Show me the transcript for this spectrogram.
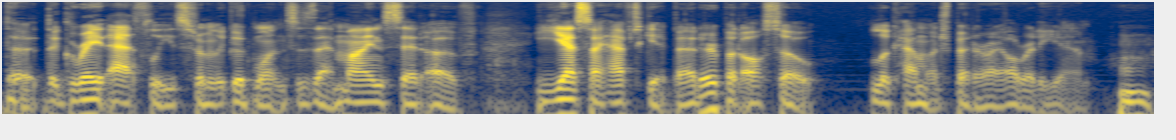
the the great athletes from the good ones is that mindset of yes, I have to get better, but also look how much better I already am.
